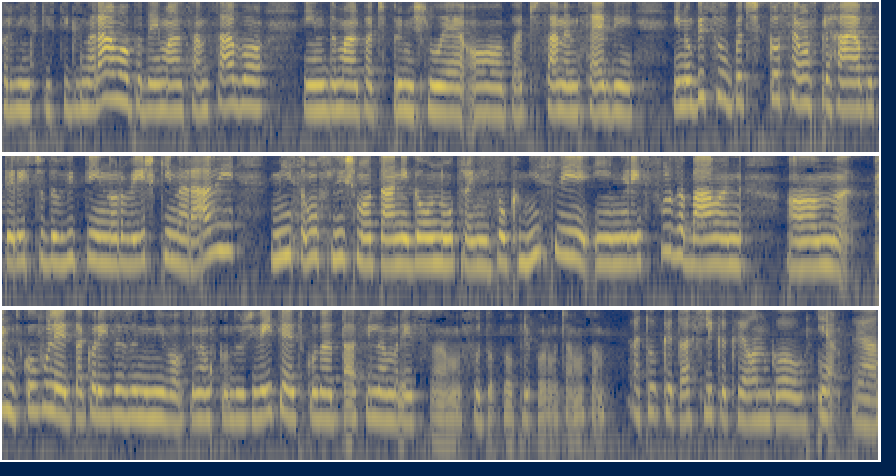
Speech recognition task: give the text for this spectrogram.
prvinski stik z naravo, pa da je mal sam sabo in da mal pač premišljuje o pač samem sebi. In v bistvu, pač, ko se on sprehaja po tej res čudoviti norveški naravi, mi samo slišimo ta njegov notranji tok misli in je res full zabaven. Um, tako ful je tako res zanimivo filmsko doživetje, tako da ta film res um, ful toplo priporočam vsem. A to je ta slika, ki je on go. Ja. ja.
